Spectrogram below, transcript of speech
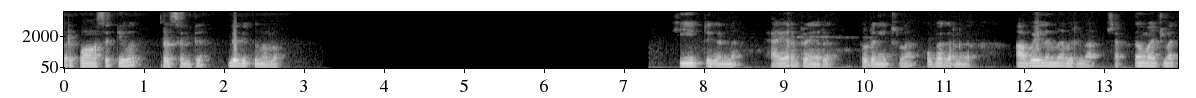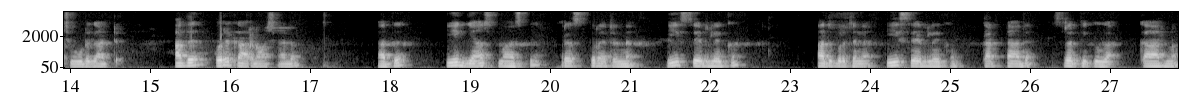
ഒരു പോസിറ്റീവ് റിസൾട്ട് ലഭിക്കുന്നുള്ളൂ. ഹീറ്റ് ഗണ്ണ് ഹെയർ ഡ്രയർ തുടങ്ങിയിട്ടുള്ള ഉപകരണങ്ങൾ. അവയിൽ നിന്ന് വരുന്ന ശക്തമായിട്ടുള്ള ചൂടുകാറ്റ് അത് ഒരു കാരണവശാലും അത് ഈ ഗ്യാസ് മാസ്ക് റെസ്പിറേറ്ററിന് ഈ സൈഡിലേക്കും അതുപോലെ തന്നെ ഈ സൈഡിലേക്കും തട്ടാതെ ശ്രദ്ധിക്കുക. കാരണം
